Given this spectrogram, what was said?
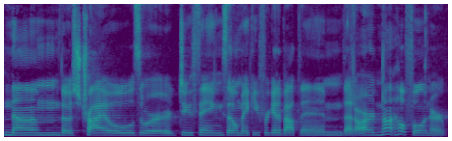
numb those trials or do things that'll make you forget about them that are not helpful and are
